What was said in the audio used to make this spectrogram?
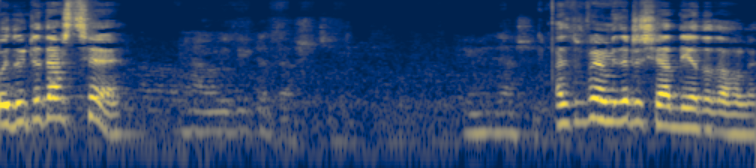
ওই দুইটাতে আসছে? হ্যাঁ ওই দুইটাতে আসছে। আচ্ছা তুমি আমি একটু শেয়ার দিয়ে দাও তাহলে।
